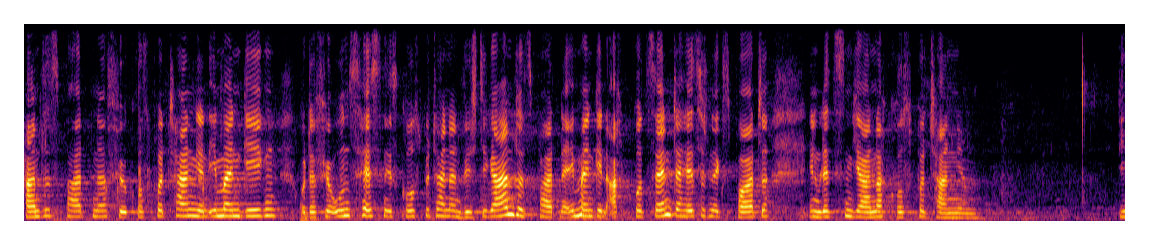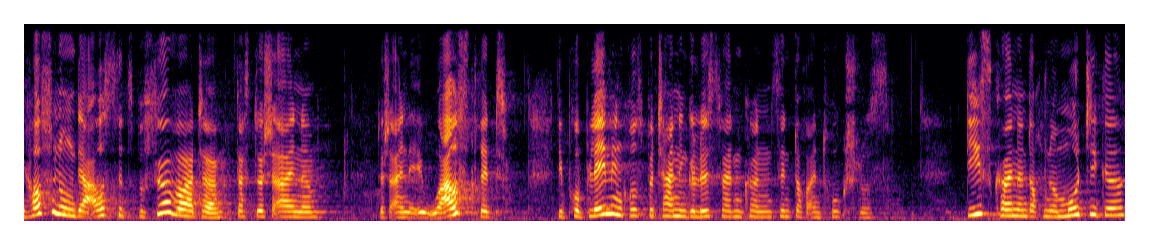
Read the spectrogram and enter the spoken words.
Handelspartner für Großbritannien. Immerhin gegen, oder für uns Hessen ist Großbritannien ein wichtiger Handelspartner. Immerhin gehen 8% der hessischen Exporte im letzten Jahr nach Großbritannien. Die Hoffnung der Austrittsbefürworter, dass durch einen EU-Austritt die Probleme in Großbritannien gelöst werden können, sind doch ein Trugschluss. Dies können doch nur mutige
